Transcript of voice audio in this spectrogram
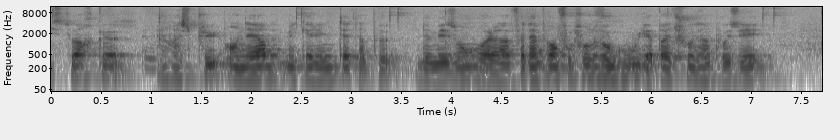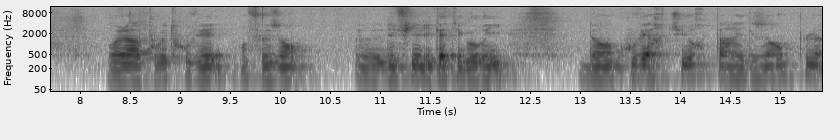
histoire qu'elle ne reste plus en herbe, mais qu'elle ait une tête un peu de maison. Voilà, faites un peu en fonction de vos goûts, il n'y a pas de choses imposées. Voilà, vous pouvez trouver en faisant euh, défiler les catégories. Dans couverture, par exemple,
